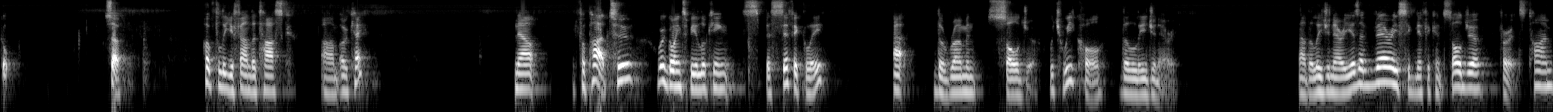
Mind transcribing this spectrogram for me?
Cool. So, hopefully you found the task um, okay. Now, for part two, we're going to be looking specifically at the Roman soldier, which we call the legionary. Now, the legionary is a very significant soldier for its time,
